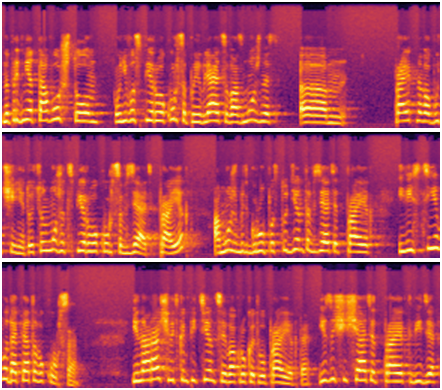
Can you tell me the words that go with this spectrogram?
на предмет того, что у него с первого курса появляется возможность э, проектного обучения. То есть он может с первого курса взять проект, а может быть группа студентов взять этот проект и вести его до пятого курса. И наращивать компетенции вокруг этого проекта, и защищать этот проект в виде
